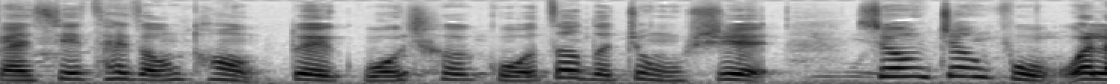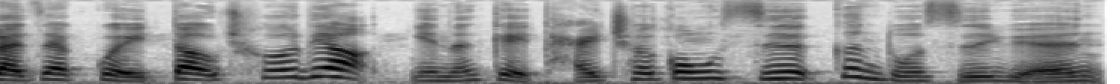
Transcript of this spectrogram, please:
感谢蔡总统对国车国造的重视，希望政府未来在轨道车辆也能给台车公司更多资源。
